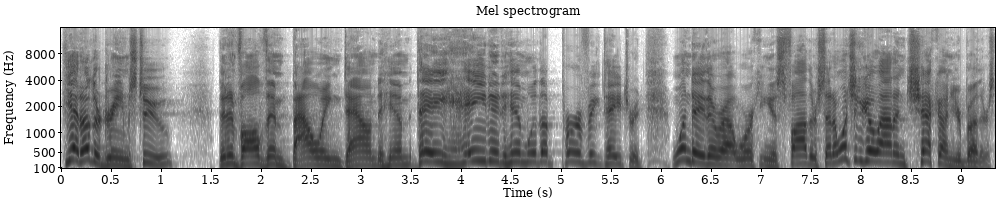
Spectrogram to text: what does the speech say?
He had other dreams too that involved them bowing down to him. They hated him with a perfect hatred. One day they were out working. His father said, I want you to go out and check on your brothers.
